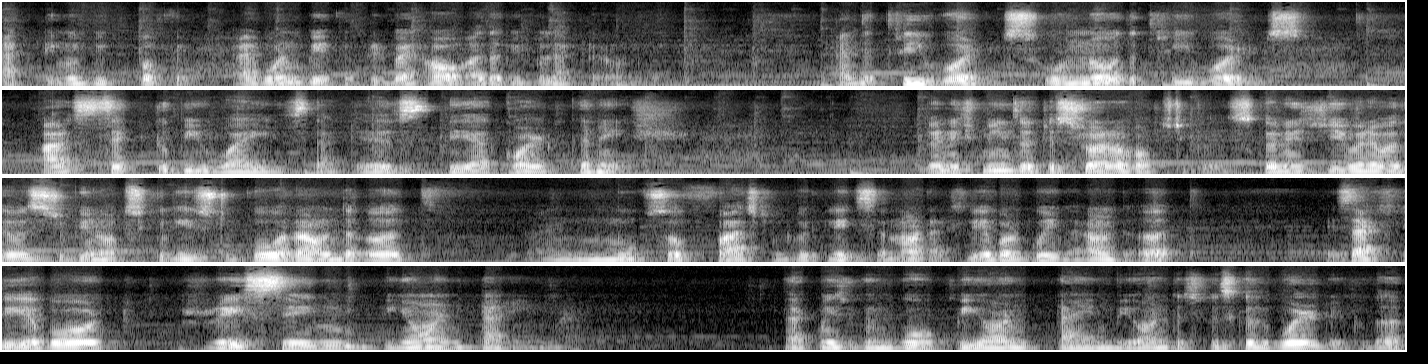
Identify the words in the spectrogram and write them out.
acting will be perfect. I won't be affected by how other people act around me. And the three worlds, who know the three worlds, are said to be wise, that is, they are called Ganesh. Ganesh means a destroyer of obstacles. Ganeshji, whenever there was to be an obstacle, he used to go around the earth and move so fast and quickly. It's not actually about going around the earth, it's actually about racing beyond time that means you can go beyond time, beyond this physical world into the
